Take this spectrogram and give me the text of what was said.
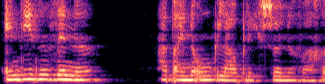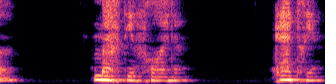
In diesem Sinne, hab eine unglaublich schöne Woche. Mach dir Freude. Katrin.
